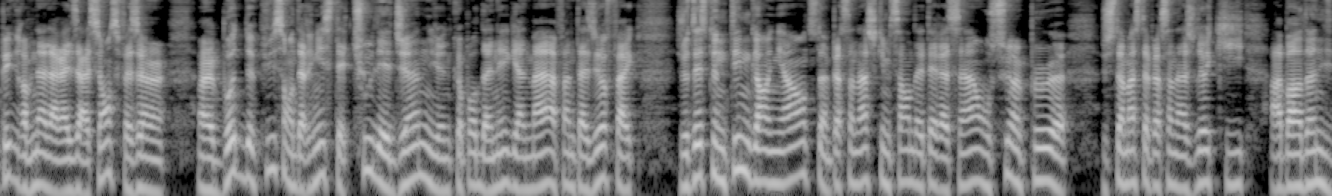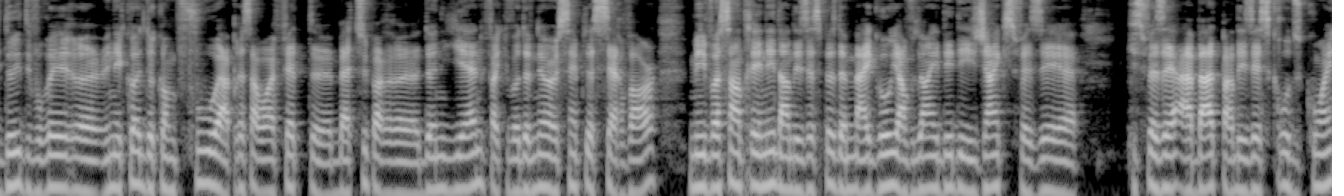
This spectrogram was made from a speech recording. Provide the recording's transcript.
Ping revenir à la réalisation, ça faisait un, un bout depuis. Son dernier, c'était True Legend, il y a une couple d'années également à Fantasia. Fait que je veux dire, c'est une team gagnante, c'est un personnage qui me semble intéressant. On suit un peu euh, justement ce personnage-là qui abandonne l'idée d'ouvrir euh, une école de Kung Fu après s'avoir fait euh, battu par Donnie Yen. Fait qu'il va devenir un simple serveur, mais il va s'entraîner dans des espèces de magouilles en voulant aider des gens qui se faisaient qui se faisaient abattre par des escrocs du coin.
